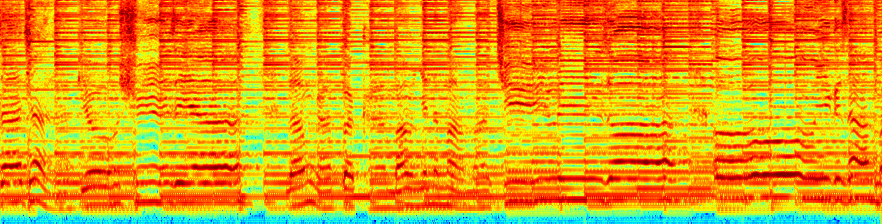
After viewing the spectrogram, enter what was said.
စားကြပျော်ရွှင်စရာလောင်းကပတ်ခံမောင်ညနမမကြည်လင်းစွာအိုးရေကစားမ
